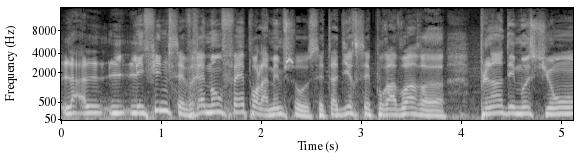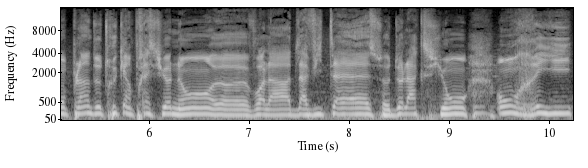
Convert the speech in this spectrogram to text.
la- les films, c'est vraiment fait pour la même chose. C'est-à-dire, c'est pour avoir euh, plein d'émotions, plein de trucs impressionnants, euh, voilà, de la vitesse, de l'action. On rit.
